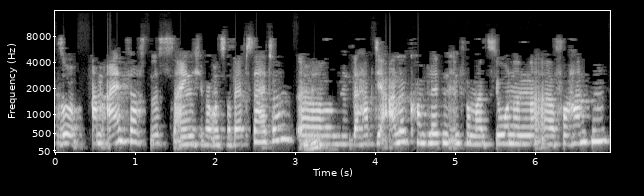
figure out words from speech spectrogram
Also am einfachsten ist es eigentlich über unsere Webseite. Mhm. Ähm, da habt ihr alle kompletten Informationen äh, vorhanden.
